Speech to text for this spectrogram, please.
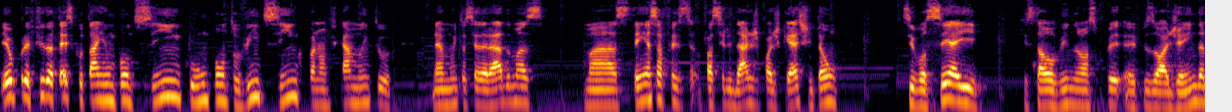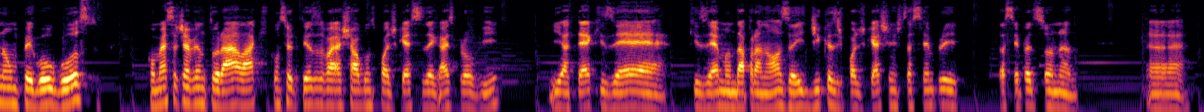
eu prefiro até escutar em 1.5, 1.25 para não ficar muito, né, muito acelerado, mas mas tem essa facilidade de podcast, então se você aí que está ouvindo o nosso episódio ainda não pegou o gosto, começa a te aventurar lá que com certeza vai achar alguns podcasts legais para ouvir e até quiser quiser mandar para nós aí dicas de podcast, a gente está sempre tá sempre adicionando. Uh,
